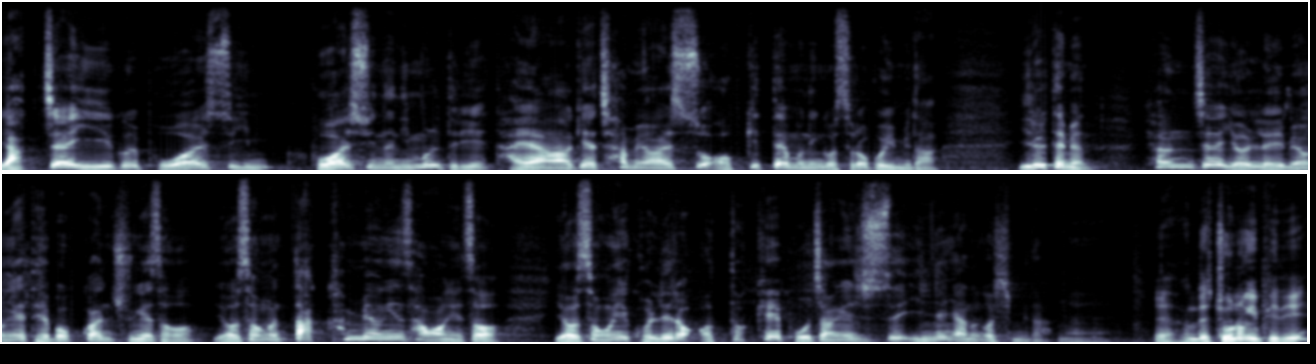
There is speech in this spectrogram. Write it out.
약자의 이익을 보호할 수, 임- 보호할 수 있는 인물들이 다양하게 참여할 수 없기 때문인 것으로 보입니다. 이를테면 현재 14명의 대법관 중에서 여성은 딱 한 명인 상황에서 여성의 권리를 어떻게 보장해 줄 수 있느냐는 것입니다. 예, 근데 조농희 PD,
